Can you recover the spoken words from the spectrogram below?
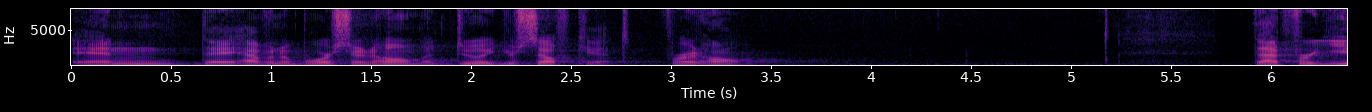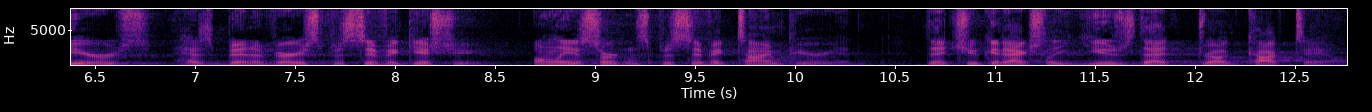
and they have an abortion at home, a do it yourself kit for at home. That for years has been a very specific issue, only a certain specific time period. that you could actually use that drug cocktail,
